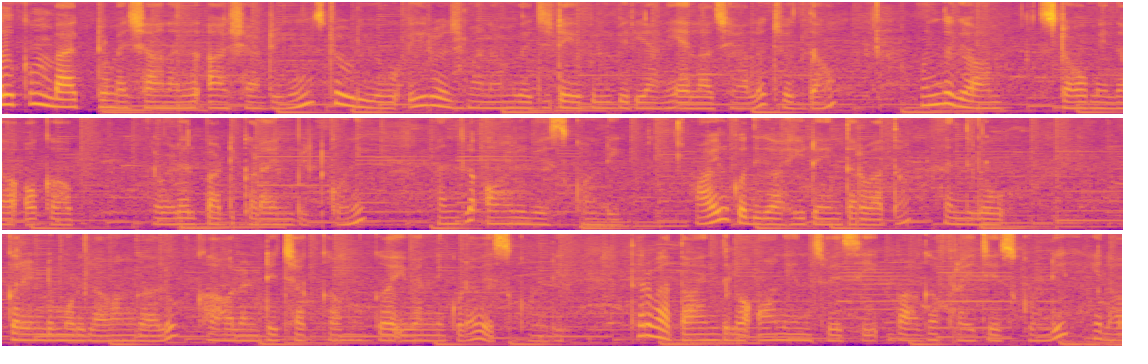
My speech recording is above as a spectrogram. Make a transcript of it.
Welcome back to my channel Asha dream studio ఈరోజు మనం వెజిటేబుల్ బిర్యానీ ఎలా చేయాలో చూద్దాం. ముందుగా స్టవ్ మీద ఒక వెడల్పాటి కడాయిని పెట్టుకొని అందులో ఆయిల్ వేసుకోండి. ఆయిల్ కొద్దిగా హీట్ అయిన తర్వాత అందులో ఒక రెండు మూడు లవంగాలు కావాలంటే చెక్క ముగ్గ ఇవన్నీ కూడా వేసుకోండి. తర్వాత ఇందులో ఆనియన్స్ వేసి బాగా ఫ్రై చేసుకోండి. ఇలా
